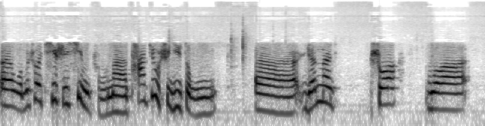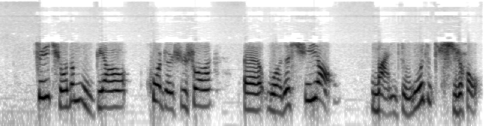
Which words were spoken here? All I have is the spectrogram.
呃，我们说其实幸福呢，它就是一种呃，人们说我追求的目标，或者是说呃我的需要满足的时候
